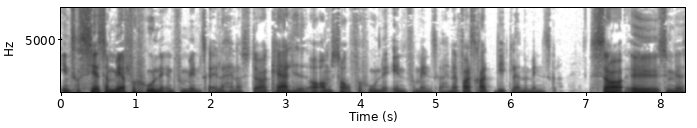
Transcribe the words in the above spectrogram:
interesserer sig mere for hunde end for mennesker, eller han har større kærlighed og omsorg for hunde end for mennesker. Han er faktisk ret ligeglad med mennesker. Så, øh, som jeg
